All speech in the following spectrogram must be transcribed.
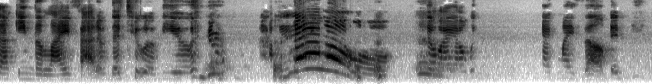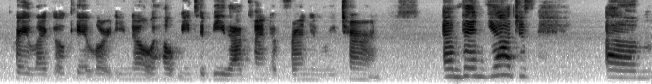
sucking the life out of the two of you. no. so I always check myself and pray, like, okay, Lord, you know, help me to be that kind of friend in return. And then, yeah, just um,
